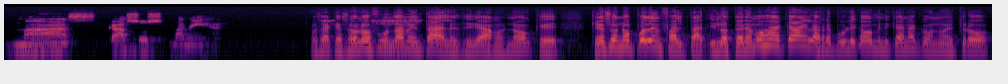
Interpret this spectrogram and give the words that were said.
más casos manejan. O sea, que son los fundamentales, digamos, ¿no? Que, que eso no pueden faltar. Y los tenemos acá en la República Dominicana con nuestro,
